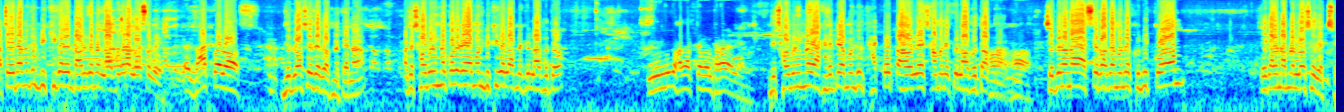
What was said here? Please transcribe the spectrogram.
আচ্ছা এটা আপনি যদি বিক্রি করেন তাহলে কি আপনার লাভ হবে না লস হবে? জাত লস যে লস হয়ে যাবে আপনার তাই না? আচ্ছা সর্বনিম্ন কত টাকা মন বিক্রি করলে আপনার একটু লাভ হতো? নিম্ন হাজার টাকা থাকা যে সর্বনিম্ন এক হাজার টাকা মন যদি থাকতো তাহলে সামান্য একটু লাভ হতো আপনার। হ্যাঁ। সে তুলনায় আজকে বাজার মূল্য খুবই কম এই কারণে আপনার লস হয়ে যাচ্ছে।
